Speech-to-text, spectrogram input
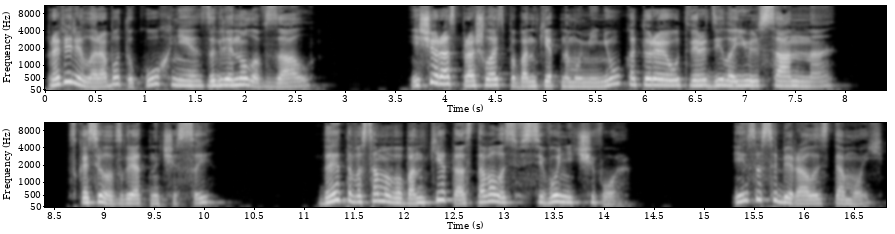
Проверила работу кухни, заглянула в зал. Еще раз прошлась по банкетному меню, которое утвердила Юль Санна. Скосила взгляд на часы. До этого самого банкета оставалось всего ничего. И засобиралась домой.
